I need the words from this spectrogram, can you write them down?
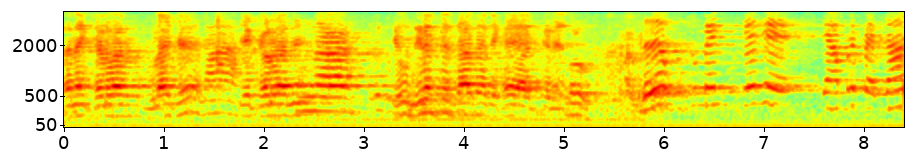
અને ખેડવા ભૂલાય છે? એ ખેડવા એવું નિરંતર દાદા દેખાયા કરે પૂછે છે કે આપણે પહેલા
